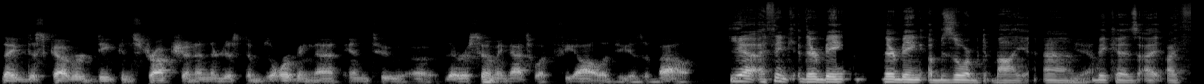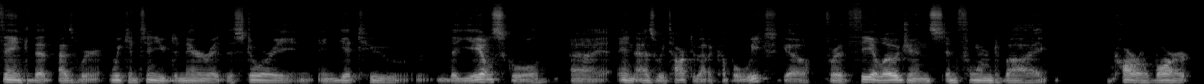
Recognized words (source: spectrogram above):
they've discovered deconstruction, and they're just absorbing that into, uh, they're assuming that's what theology is about. Yeah, I think they're being they're being absorbed by it um, yeah. because I, I think that as we we continue to narrate the story and, and get to the Yale School uh, and as we talked about a couple weeks ago for theologians informed by Karl Barth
